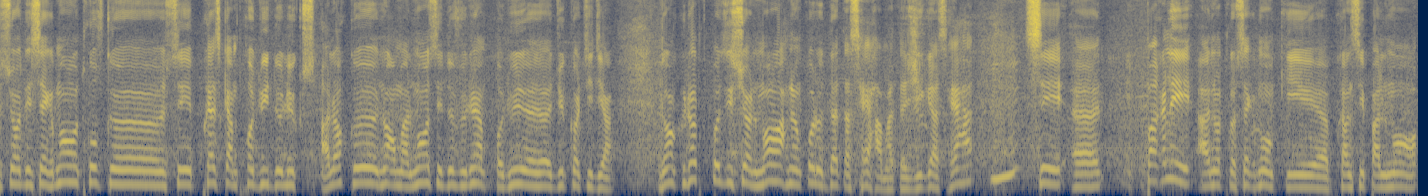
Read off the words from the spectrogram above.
sur des segments, on trouve que c'est presque un produit de luxe, alors que normalement, c'est devenu un produit euh, du quotidien. Donc, notre positionnement, mhm. c'est euh, parler à notre segment qui est principalement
